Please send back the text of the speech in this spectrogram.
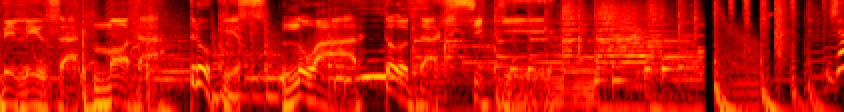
beleza, moda, truques, no ar, toda chique. Já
